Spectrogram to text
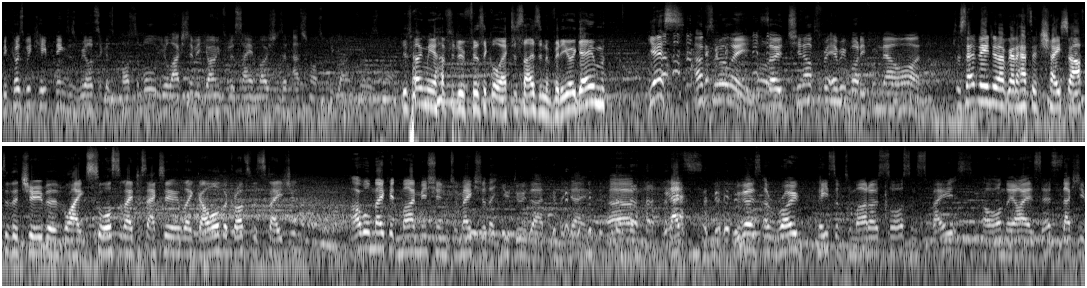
because we keep things as realistic as possible, you'll actually be going through the same motions that astronauts will be going through as well. You're telling me I have to do physical exercise in a video game? Yes, absolutely. so chin ups for everybody from now on. Does that mean that I'm going to have to chase after the tube of like sauce that I just accidentally let go of across the station? I will make it my mission to make sure that you do that in the game. Um, yes. That's because a rogue piece of tomato sauce in space uh, on the ISS is actually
